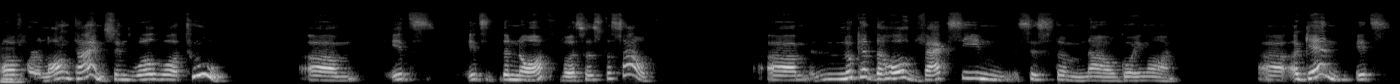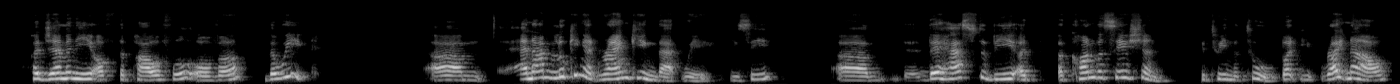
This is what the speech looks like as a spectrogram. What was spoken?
mm. or for a long time since World War II. Um, it's it's the North versus the South. Um, look at the whole vaccine system now going on. Uh, again, it's hegemony of the powerful over the weak. Um, and I'm looking at ranking that way, you see. Um, there has to be a, a conversation between the two. But right now,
